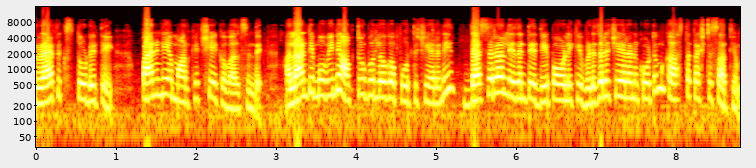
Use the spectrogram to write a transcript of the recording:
గ్రాఫిక్స్ తోడైతే పాన్ ఇండియా మార్కెట్ షేక్ అవ్వాల్సిందే అలాంటి మూవీని అక్టోబర్ లోగా పూర్తి చేయాలని దసరా లేదంటే దీపావళికి విడుదల చేయాలనుకోవటం కాస్త కష్టసాధ్యం.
